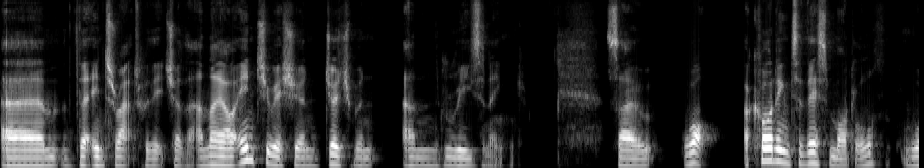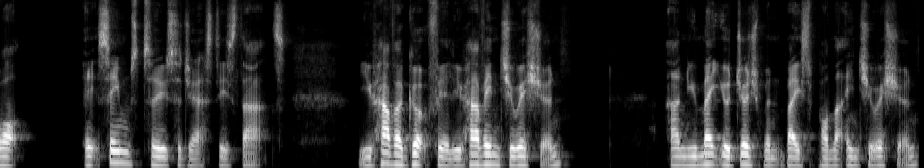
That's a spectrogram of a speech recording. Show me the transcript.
um, that interact with each other, and they are intuition, judgment, and reasoning. So, what according to this model, what it seems to suggest is that you have a gut feel, you have intuition, and you make your judgment based upon that intuition,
